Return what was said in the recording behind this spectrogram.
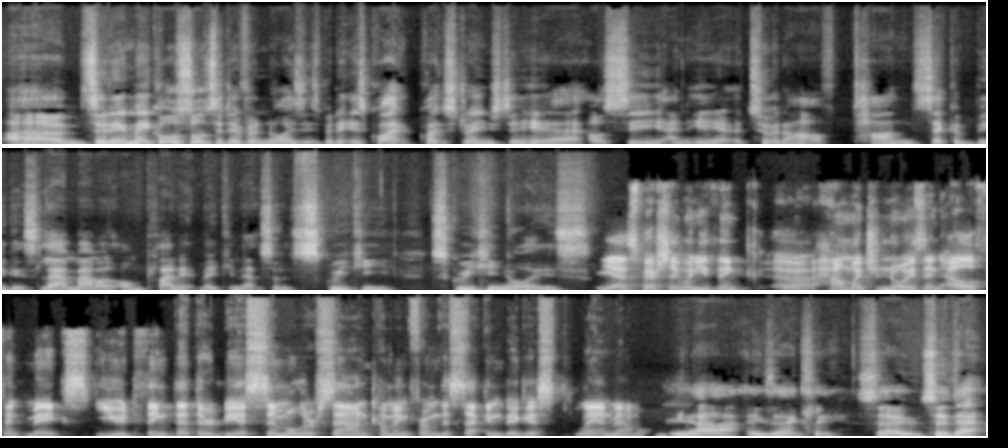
um, so they make all sorts of different noises, but it is quite quite strange to hear or see and hear a two and a half ton, second biggest land mammal on planet, making that sort of squeaky squeaky noise. Yeah, especially when you think uh, how much noise an elephant makes, you'd think that there'd be a similar sound coming from the second biggest land mammal. Yeah, exactly. So so that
